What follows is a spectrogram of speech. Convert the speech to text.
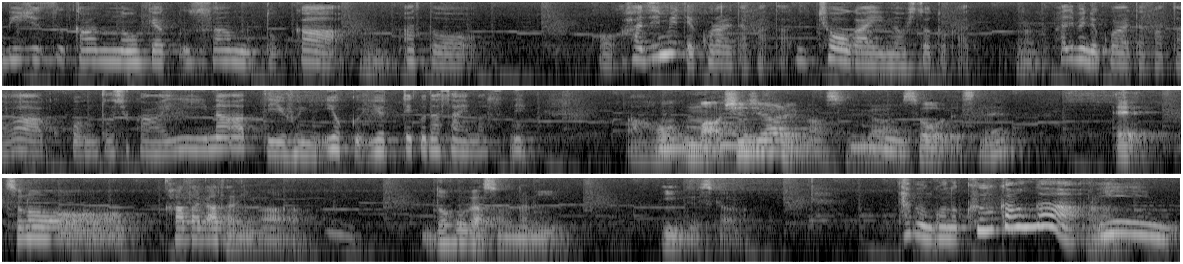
美術館。のお客さんとか、あとこう初めて来られた方ね町外の人とか初めて来られた方はここの図書館。いいなっていうふうによく言ってくださいますねあほんまあ信じられますが、うんそうですねえその方々にはどこがそんなにいいんですか？多分この空間がうんいいん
